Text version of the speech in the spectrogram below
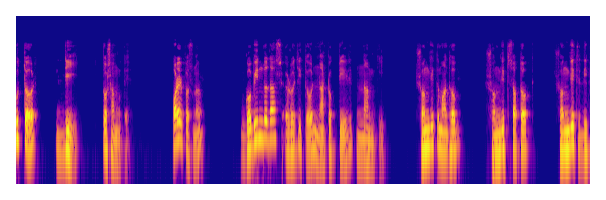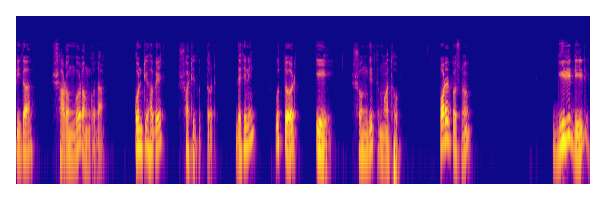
উত্তর, ডি, তোষামুতে। পরের প্রশ্ন গোবিন্দ দাস রচিত নাটকটির নাম কি? সংগীত মাধব, সংগীত শতক, সংগীত দীপিকা, সারঙ্গ রঙ্গদা। কোনটি হবে? সঠিক উত্তর। দেখিনি উত্তর, এ, সংগীত মাধব। পরের প্রশ্ন, গিরিডির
